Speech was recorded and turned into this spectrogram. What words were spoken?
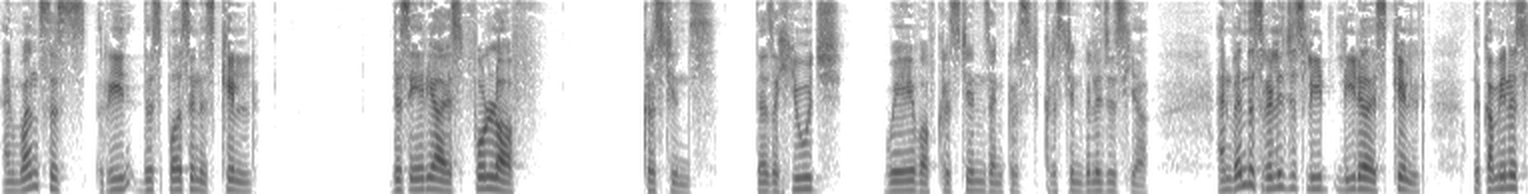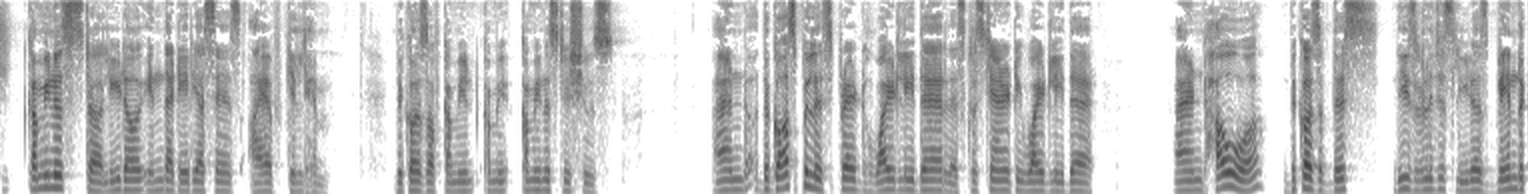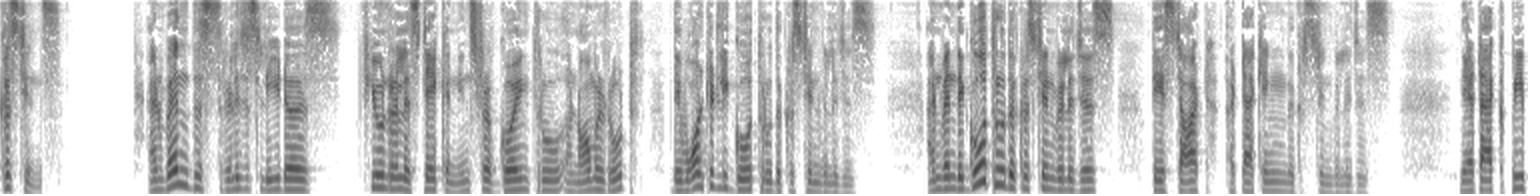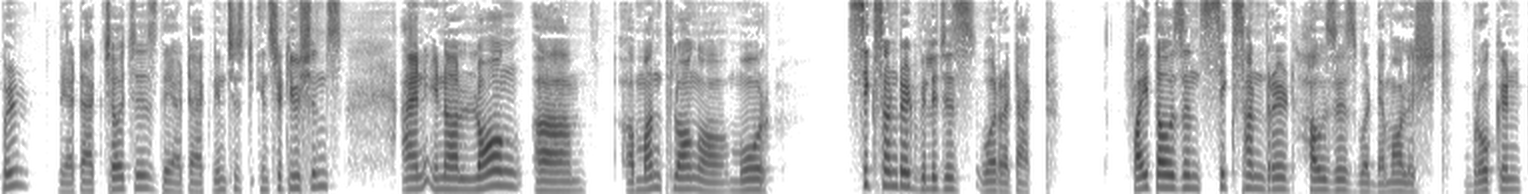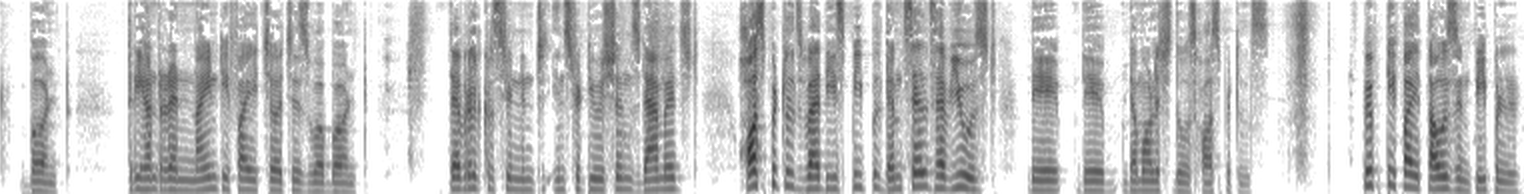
and once this re- this person is killed, this area is full of Christians. There's a huge wave of Christians and Christ, Christian villages here. And when this religious lead, leader is killed, the communist, communist uh, leader in that area says, I have killed him because of commun, commun, communist issues. And the gospel is spread widely there, there's Christianity widely there. And however, because of this, these religious leaders blame the Christians and when this religious leader's funeral is taken, instead of going through a normal route, they wantedly go through the Christian villages. And when they go through the Christian villages, they start attacking the Christian villages. They attack people, they attack churches, they attack institutions, and in a long, um, a month long or more, 600 villages were attacked. 5,600 houses were demolished, broken, burnt. 395 churches were burnt. several Christian in- institutions damaged, hospitals where these people themselves have used, they, they demolished those hospitals. 55,000 people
